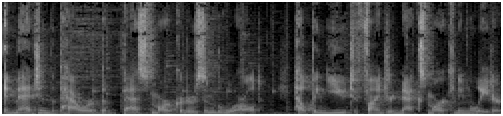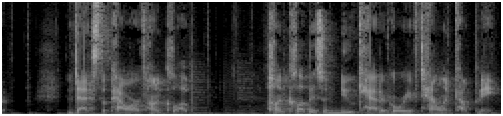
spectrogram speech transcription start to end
Imagine the power of the best marketers in the world helping you to find your next marketing leader. That's the power of Hunt Club. Hunt Club is a new category of talent company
